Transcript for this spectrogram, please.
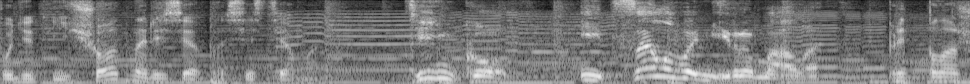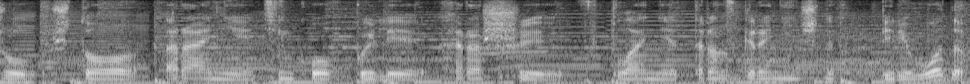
будет еще одна резервная система. Тиньков. И целого мира мало. Предположу, что ранее Тиньков были хороши в плане трансграничных переводов,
